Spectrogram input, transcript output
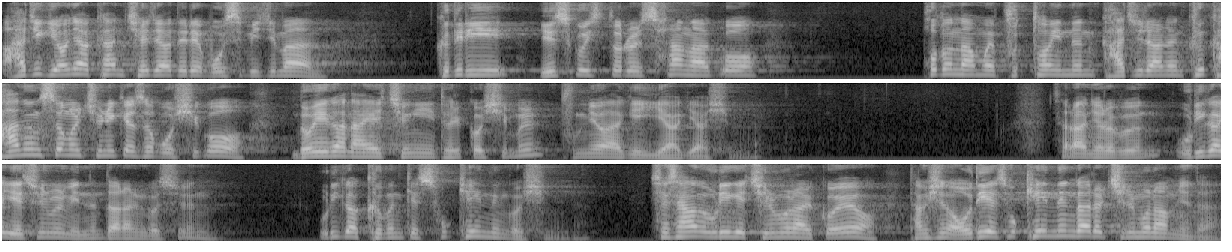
아직 연약한 제자들의 모습이지만 그들이 예수 그리스도를 사랑하고 포도나무에 붙어 있는 가지라는 그 가능성을 주님께서 보시고 너희가 나의 증인이 될 것임을 분명하게 이야기하십니다. 사랑하는 여러분, 우리가 예수님을 믿는다는 것은 우리가 그분께 속해 있는 것입니다. 세상은 우리에게 질문할 거예요. 당신 어디에 속해 있는가를 질문합니다.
